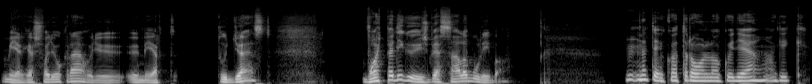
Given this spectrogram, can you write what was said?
mérges vagyok rá, hogy ő, ő miért tudja ezt, vagy pedig ő is beszáll a buliba. Hát ők a trollok, ugye, akik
